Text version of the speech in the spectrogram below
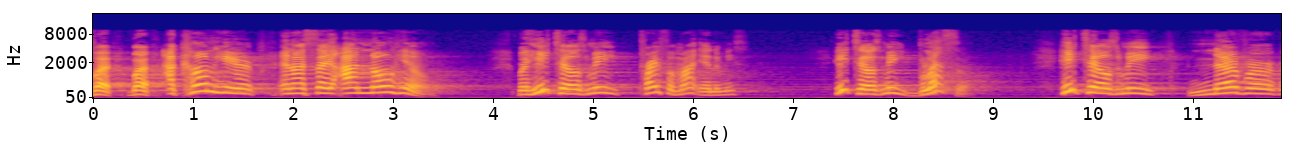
but but I come here and I say I know him. But he tells me pray for my enemies. He tells me bless them. He tells me never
